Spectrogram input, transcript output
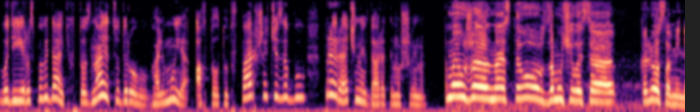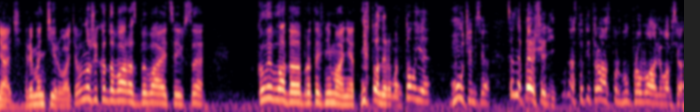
Водії розповідають, хто знає цю дорогу, гальмує, а хто тут вперше чи забув, приречений вдарити машину. Ми вже на СТО замучилися колеса міняти, ремонтувати, а воно ж і ходова розбивається і все. Коли влада обратить увагу, ніхто не ремонтує, мучимося. Це не перший рік. У нас тут і транспорт був провалювався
